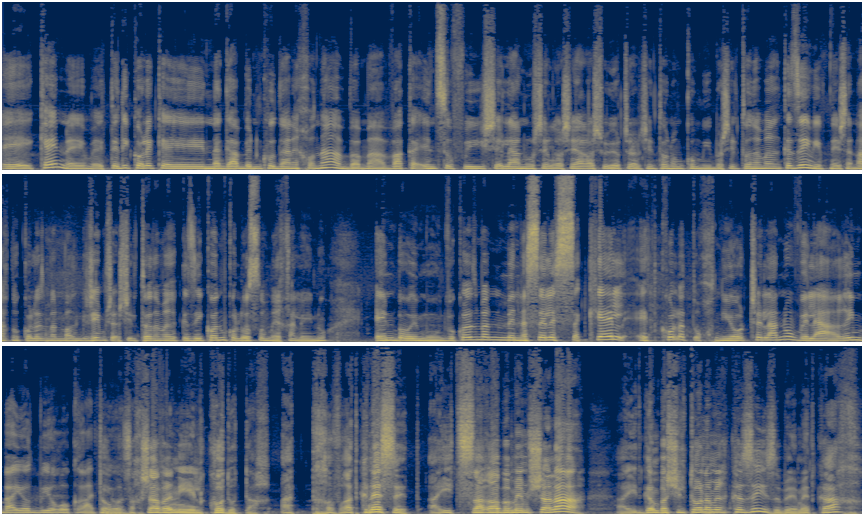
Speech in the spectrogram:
אה, כן, אה, טדי קולק אה, נגע בנקודה נכונה במאבק האינסופי שלנו, של ראשי הרשויות של השלטון המקומי, בשלטון המרכזי, מפני שאנחנו כל הזמן מרגישים שהשלטון המרכזי קודם כל לא סומך עלינו, אין בו אמון, וכל הזמן מנסה לסכל את כל התוכניות שלנו ולהערים בעיות ביורוקרטיות. טוב, אז עכשיו אני אלכוד אותך. את חברת כנסת, היית שרה בממשלה, היית גם בשלטון המרכזי, זה באמת כך?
